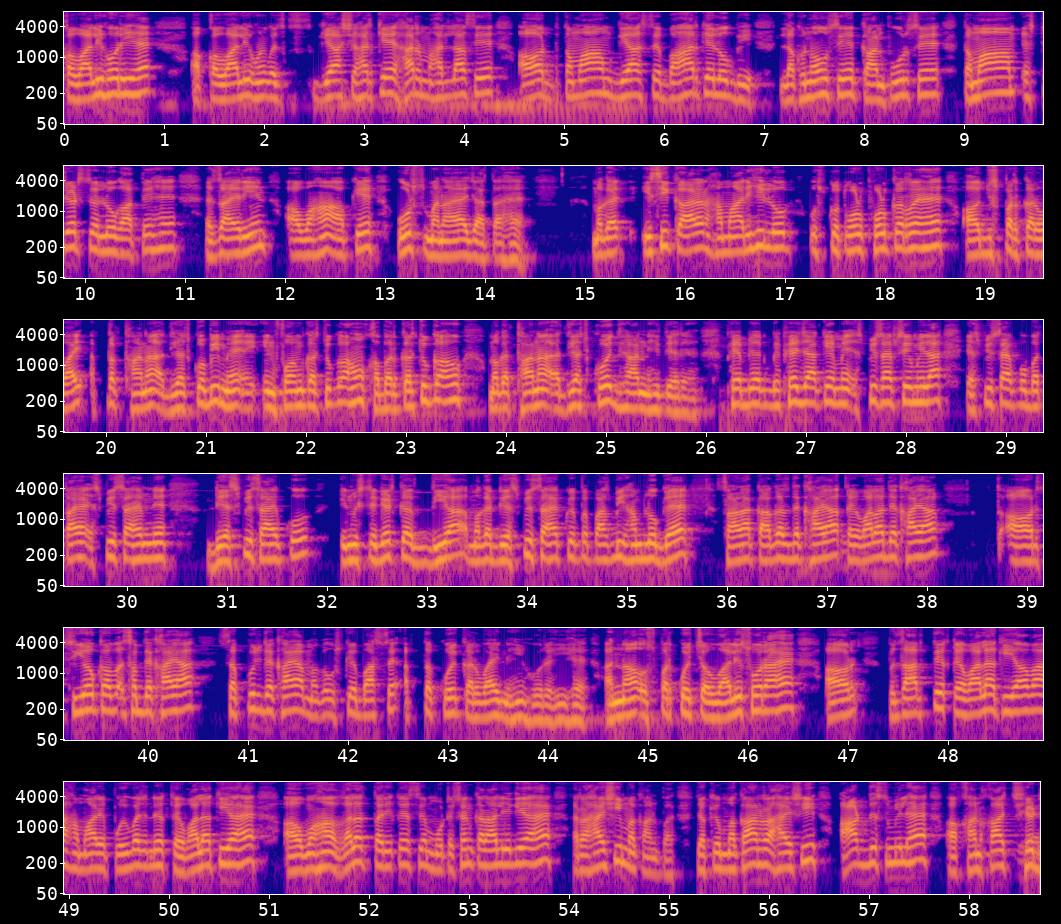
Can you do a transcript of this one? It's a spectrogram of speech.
कव्वाली हो रही है और कव्वाली होने गया शहर के हर मोहल्ला से और तमाम गया से बाहर के लोग भी, लखनऊ से, कानपुर से, तमाम स्टेट से लोग आते हैं, ज़ायरीन और वहाँ आपके उर्स मनाया जाता है। मगर इसी कारण हमारे ही लोग उसको तोड़ फोड़ कर रहे हैं और जिस पर कार्रवाई अब तक थाना अध्यक्ष को भी मैं इन्फॉर्म कर चुका हूँ, खबर कर चुका हूँ, मगर थाना अध्यक्ष कोई ध्यान नहीं दे रहे हैं। फिर फिर जाके मैं एसपी साहब से मिला, एसपी साहब को बताया, एसपी साहब ने डीएसपी साहब को इन्वेस्टिगेट कर दिया, मगर डीएसपी साहब के पास भी हम लोग गए, सारा कागज़ दिखाया, कैवाला दिखाया और सीओ का सब दिखाया, सब कुछ दिखाया, मगर उसके बाद से अब तक कोई कार्रवाई नहीं हो रही है। और ना उस पर कोई चौवालिस हो रहा है, और बजाबते केवाला किया हुआ, हमारे पूर्वज ने केवाला किया है, और वहाँ गलत तरीके से मोटेशन करा लिया गया है रहायशी मकान पर, जबकि मकान रहायशी आठ डिसमिल है और खानखा छः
